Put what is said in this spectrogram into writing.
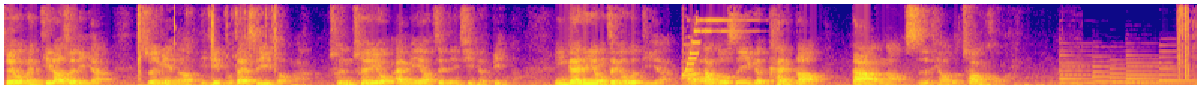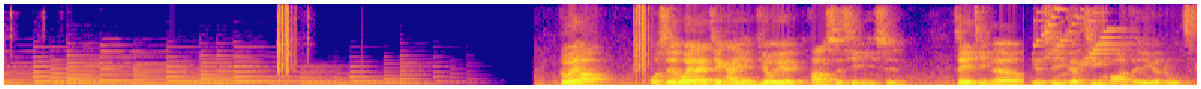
所以我们提到这里啊，睡眠呢已经不再是一种啊纯粹用安眠药镇定剂的病了，应该利用这个问题啊，把它当做是一个看到大脑失调的窗口。各位好，我是未来健康研究院方世清医师。这一集呢，也是一个精华的一个录制。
